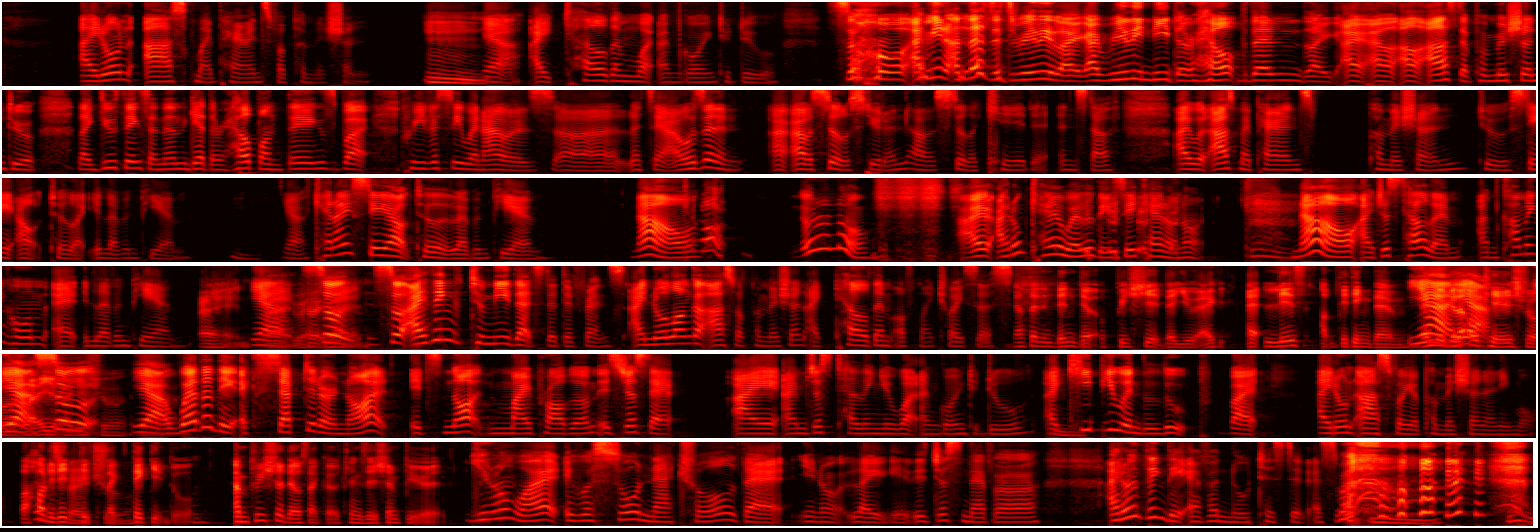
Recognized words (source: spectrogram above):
I don't ask my parents for permission. Mm. Yeah, I tell them what I'm going to do. So I mean, unless it's really like I really need their help, then like I I'll, I'll ask their permission to like do things and then get their help on things. But previously, when I was uh, let's say I wasn't I, I was still a student, I was still a kid and stuff. I would ask my parents permission to stay out till like 11 p.m. Yeah, can I stay out till 11 p.m. Now no, no, no. I, I don't care whether they say can or not. Now I just tell them I'm coming home at 11 p.m. Right. Yeah. Right, right, so right. so I think to me that's the difference. I no longer ask for permission. I tell them of my choices. After then, they'll appreciate that you at least updating them. Yeah, be like, yeah. okay, sure. Yeah, like, so okay, sure. yeah, whether they accept it or not, it's not my problem. It's just that I I'm just telling you what I'm going to do. I Mm. keep you in the loop, but I don't ask for your permission anymore. But how That's did they very take, like take it though? I'm pretty sure there was like a transition period. You know what? It was so natural that, you know, like it, it just never I don't think they ever noticed it as well.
